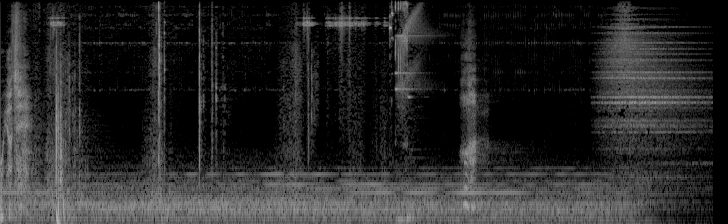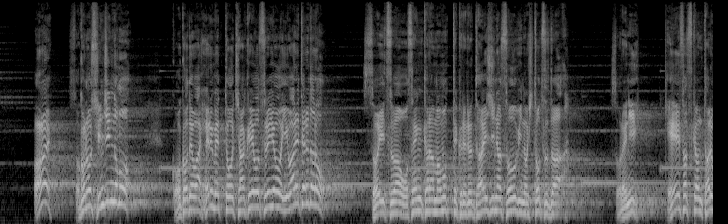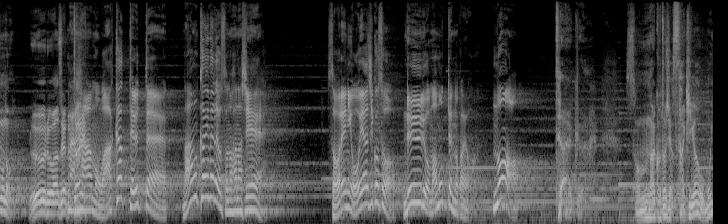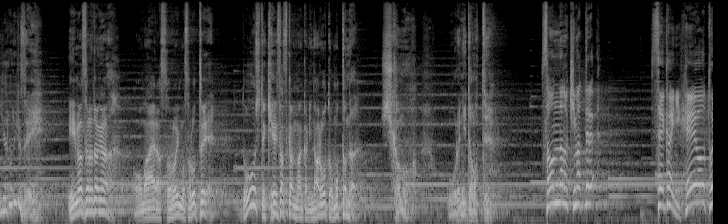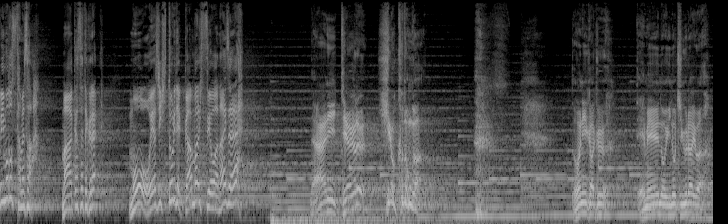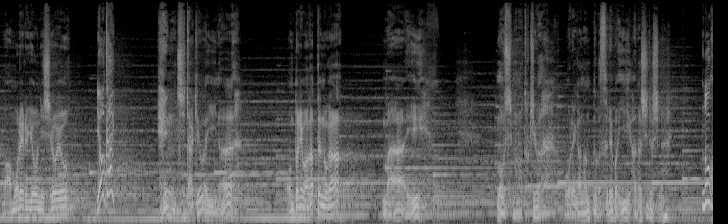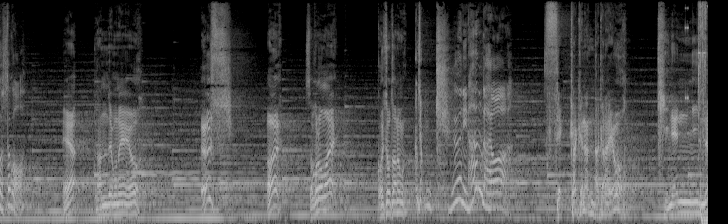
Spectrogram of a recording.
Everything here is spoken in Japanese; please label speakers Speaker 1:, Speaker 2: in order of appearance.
Speaker 1: 親父
Speaker 2: おいそこの新人ども。ここではヘルメットを着用するよう言われてるだろう。そいつは汚染から守ってくれる大事な装備の一つだ。それに警察官たるもの。ルールは絶対。
Speaker 1: ああもう分かってるって。何回目だよその話。それに親父こそルールを守ってんのかよ。なあ。
Speaker 2: たくそんなことじゃ先が思いやられるぜ。今更だがお前ら揃いも揃ってどうして警察官なんかになろうと思ったんだ。しかも俺に黙って。
Speaker 1: そんなの決まってる。世界に平和を取り戻すためさ任せてくれ。もう親父一人で頑張る必要はないぜ。
Speaker 2: 何言ってやがる。ひよっこどもが。とにかくてめえの命ぐらいは守れるようにしろよ。
Speaker 1: 了解。
Speaker 2: 返事だけはいいな。本当に分かってんのか。まあいい。もしもの時は俺が何とかすればいい話だしな。
Speaker 1: どうかしたか？
Speaker 2: いや何でもねえよ。よし。おいそこのお前こいつを頼む。
Speaker 1: ちょ急になんだよ。
Speaker 2: せっかくなんだからよ。記念にな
